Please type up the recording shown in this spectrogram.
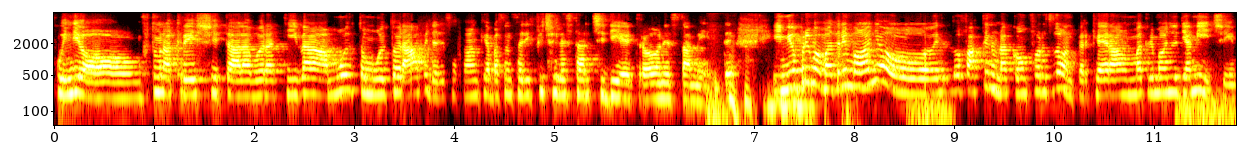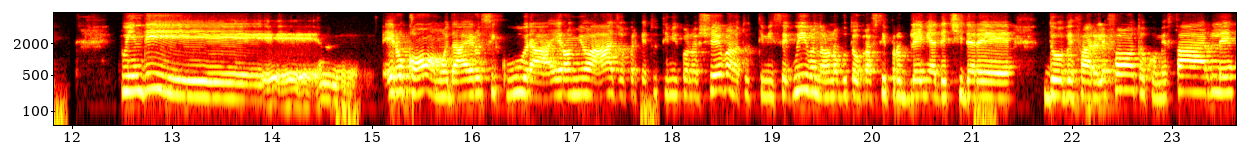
quindi ho avuto una crescita lavorativa molto molto rapida ed è stato anche abbastanza difficile starci dietro onestamente. Il mio primo matrimonio l'ho fatto in una comfort zone perché era un matrimonio di amici, quindi ero comoda, ero sicura, ero a mio agio perché tutti mi conoscevano, tutti mi seguivano, non ho avuto grossi problemi a decidere dove fare le foto, come farle,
